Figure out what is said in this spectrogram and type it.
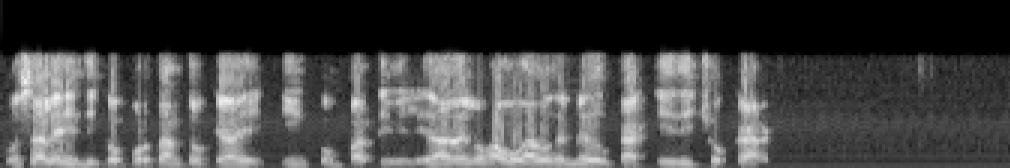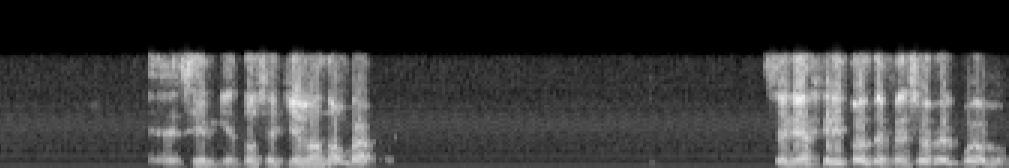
González indicó, por tanto, que hay incompatibilidad de los abogados del Meduca y dicho cargo. Es decir, que entonces, ¿quién lo nombra? Sería escrito el defensor del pueblo.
